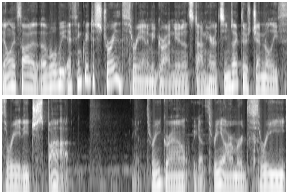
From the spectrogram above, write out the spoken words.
The only thought is, uh, well, we I think we destroyed three enemy ground units down here. It seems like there's generally three at each spot. We got three ground, we got three armored, three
